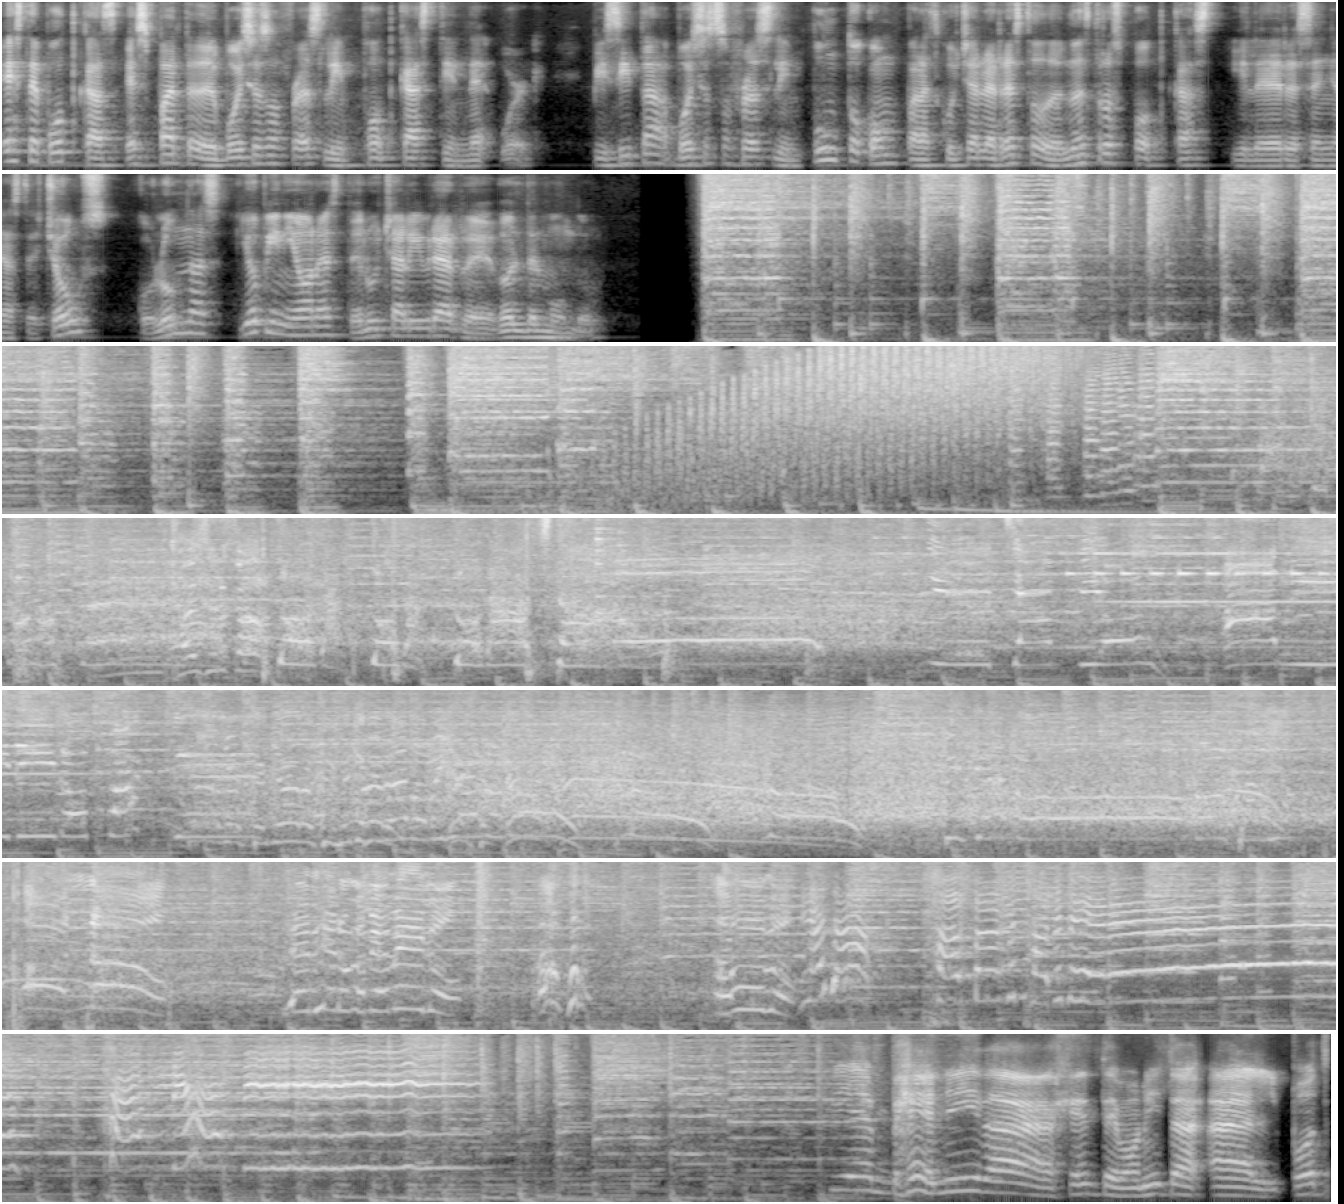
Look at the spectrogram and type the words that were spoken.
Este podcast es parte del Voices of Wrestling Podcasting Network. Visita voicesofwrestling.com para escuchar el resto de nuestros podcasts y leer reseñas de shows, columnas y opiniones de lucha libre alrededor del mundo.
